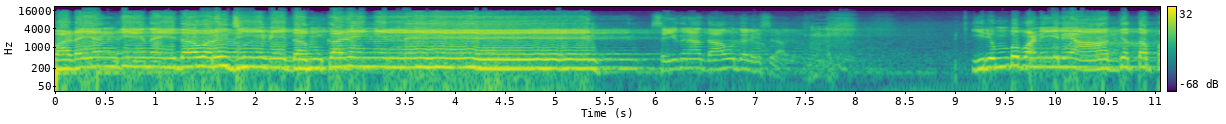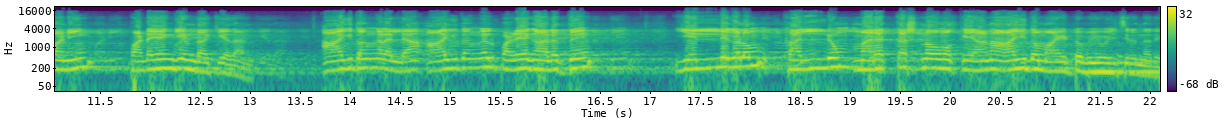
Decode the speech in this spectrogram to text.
പടയങ്കി നെയ്തവർ ജീവിതം കഴിഞ്ഞില്ലേ? സീദന ദാവൂദ് അലൈഹിസ്സലാം ഇരുമ്പ് പണിയിലെ ആദ്യത്തെ പണി പടയങ്കി ഉണ്ടാക്കിയതാണ്. ആയുധങ്ങളല്ല ആയുധങ്ങൾ പഴയ കാലത്ത് എല്ലുകളും കല്ലും മരക്കഷ്ണവും ഒക്കെയാണ് ആയുധമായിട്ട് ഉപയോഗിച്ചിരുന്നത്.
